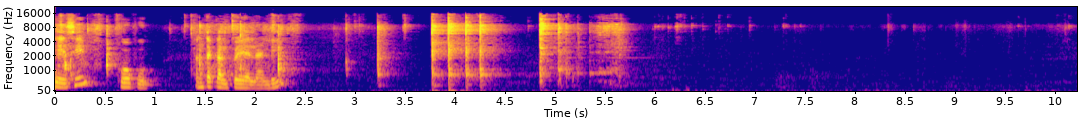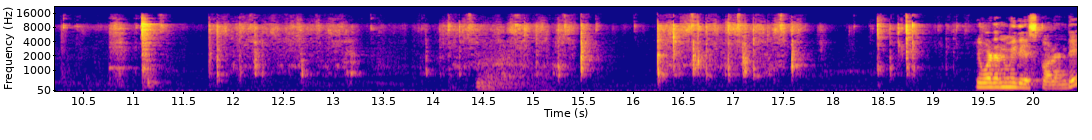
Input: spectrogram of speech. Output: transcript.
వేసి పోపు అంత కలిపేయాలండి. ఈ వడల మీద వేసుకోవాలండి.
